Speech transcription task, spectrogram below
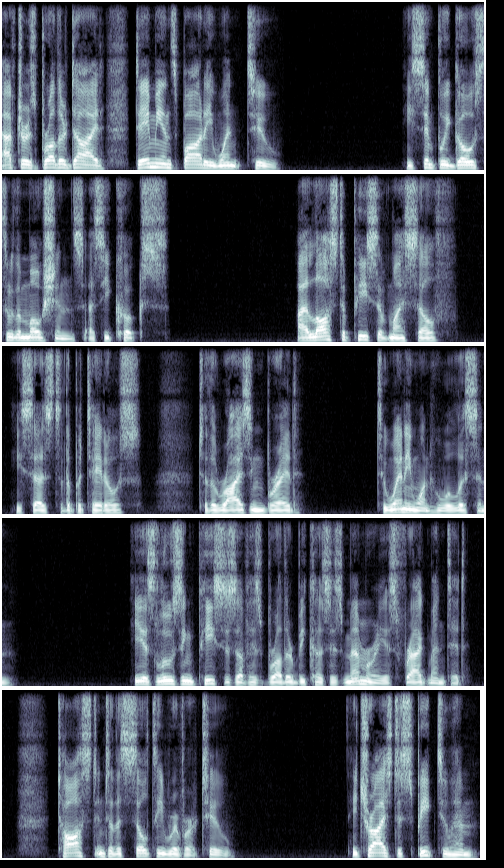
After his brother died, Damien's body went too. He simply goes through the motions as he cooks. I lost a piece of myself, he says to the potatoes, to the rising bread, to anyone who will listen. He is losing pieces of his brother because his memory is fragmented, tossed into the silty river, too. He tries to speak to him,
